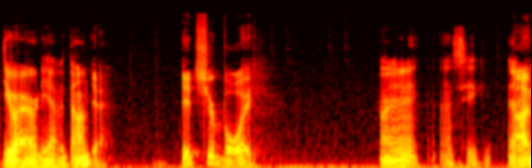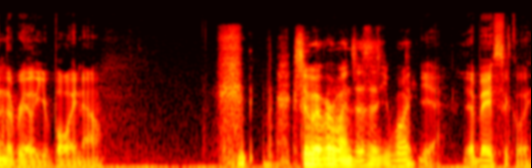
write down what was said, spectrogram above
Do I already have it done? Yeah. It's your boy. All right, let's see. There I'm the real your boy now. So whoever wins this is your boy. Yeah. Yeah. Basically.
